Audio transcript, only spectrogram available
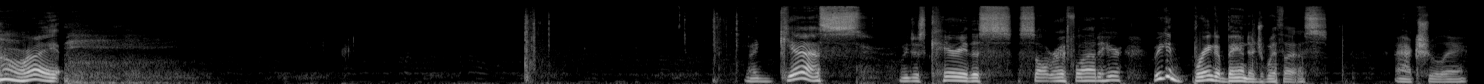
All right. I guess we just carry this assault rifle out of here. We can bring a bandage with us, actually,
